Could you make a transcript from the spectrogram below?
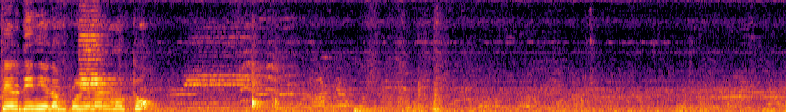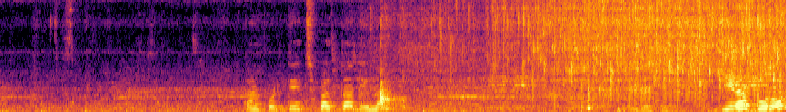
তেল দিয়ে নিলাম পরিমাণ মতো। তারপর তেজপাতা দিলাম। জিরা ফোড়ন।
